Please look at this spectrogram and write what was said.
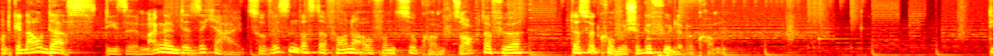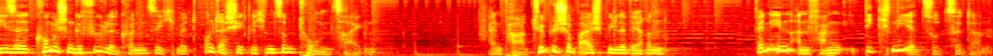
Und genau das, diese mangelnde Sicherheit, zu wissen, was da vorne auf uns zukommt, sorgt dafür, dass wir komische Gefühle bekommen. Diese komischen Gefühle können sich mit unterschiedlichen Symptomen zeigen. Ein paar typische Beispiele wären, wenn Ihnen anfangen, die Knie zu zittern,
